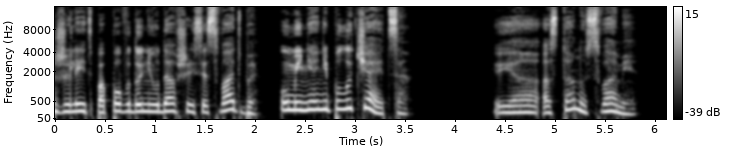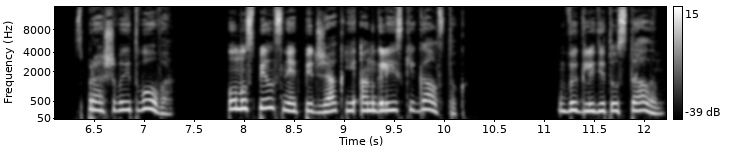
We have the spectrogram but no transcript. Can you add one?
Жалеть по поводу неудавшейся свадьбы у меня не получается. «Я останусь с вами?» – спрашивает Вова. Он успел снять пиджак и английский галстук. Выглядит усталым,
